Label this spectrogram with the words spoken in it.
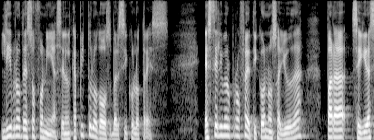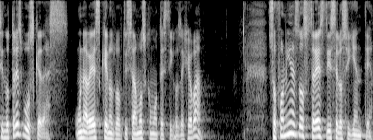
libro de Sofonías, en el capítulo 2, versículo 3. Este libro profético nos ayuda para seguir haciendo tres búsquedas una vez que nos bautizamos como testigos de Jehová. Sofonías 2.3 dice lo siguiente,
